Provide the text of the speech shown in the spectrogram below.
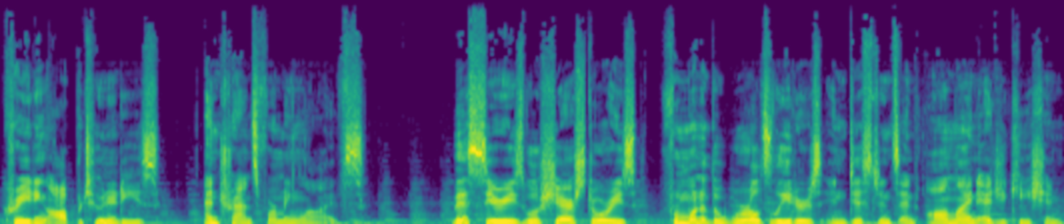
creating opportunities and transforming lives. This series will share stories from one of the world's leaders in distance and online education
